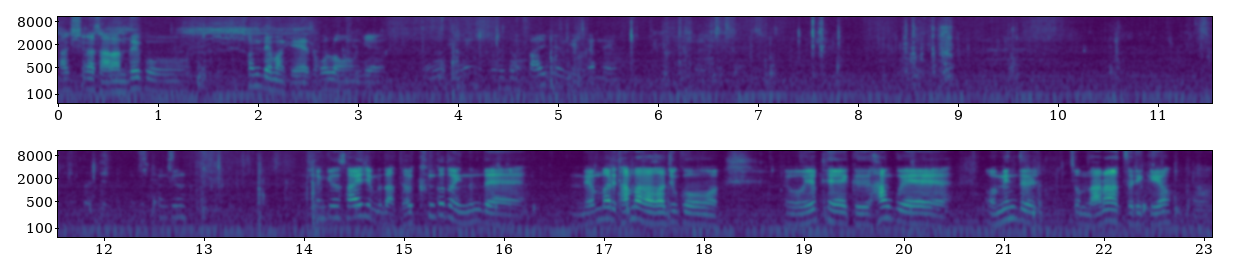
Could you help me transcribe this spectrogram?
낚시가 잘 안 되고 성대만 계속 올라오는 게 사이즈는 괜찮네요. 평균 평균 사이즈보다 더 큰 것도 있는데 몇 마리 담아가가지고 요 옆에 그 항구에 어민들 좀 나눠 드릴게요. 어.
